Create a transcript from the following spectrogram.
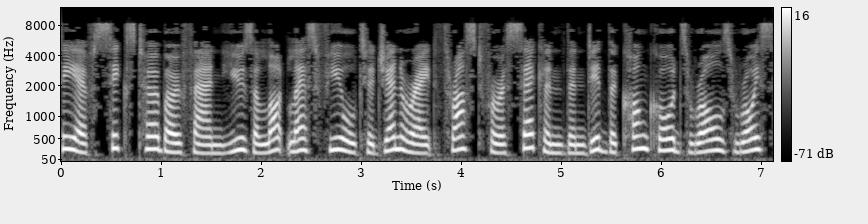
CF6 turbofan use a lot less fuel to generate thrust for a second than did the Concorde's Rolls-Royce,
